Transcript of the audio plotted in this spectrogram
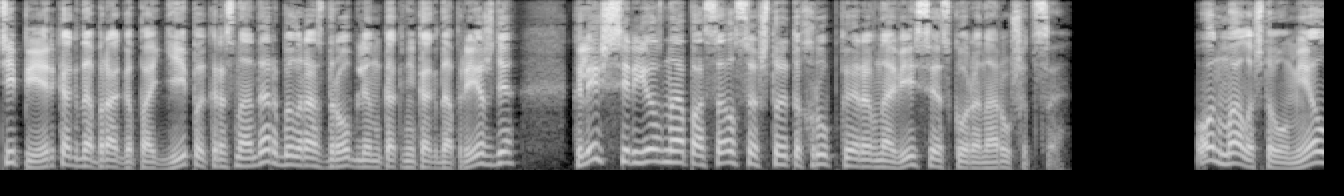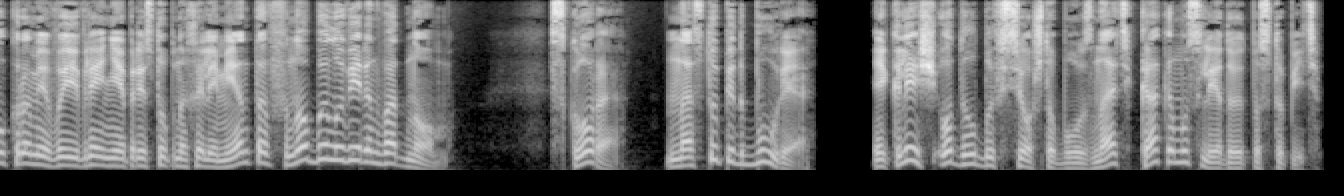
Теперь, когда Брага погиб и Краснодар был раздроблен как никогда прежде, Клещ серьезно опасался, что это хрупкое равновесие скоро нарушится. Он мало что умел, кроме выявления преступных элементов, но был уверен в одном. Скоро наступит буря, и Клещ отдал бы все, чтобы узнать, как ему следует поступить.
